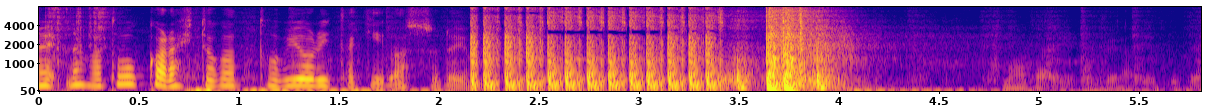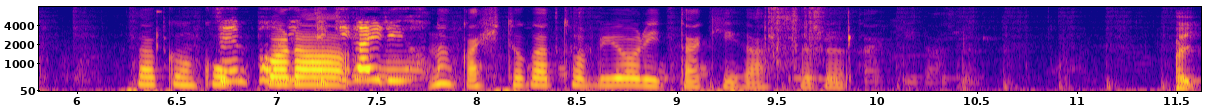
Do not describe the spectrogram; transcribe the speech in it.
えなんか遠くから人が飛び降りた気がする今。まだいるでいるで。佐田くんこ前方にっからなんか人が飛び降りた気がするはい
